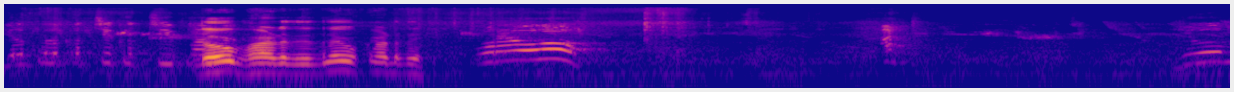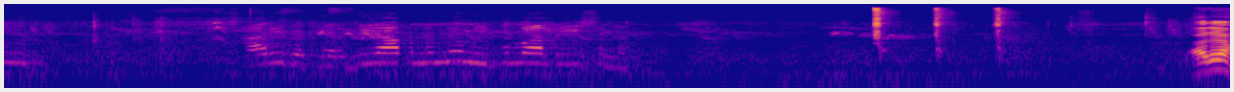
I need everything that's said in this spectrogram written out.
बिल्कुल कच्ची कच्ची दो फाड़ दे दो फाड़ दे। और वो जो सारी बखेर दी आपने नहीं बुला ली इसने। आजा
